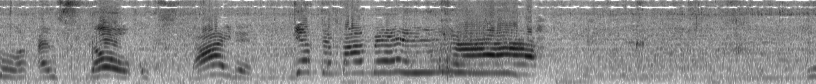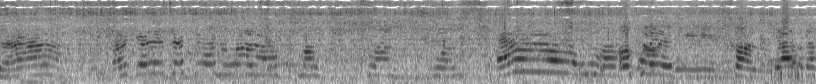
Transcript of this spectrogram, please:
cool. I'm so excited. Get the mummy! Yeah! Yeah! I'm gonna take you on the water. One, one, one. Ah! Okay. Come, get the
